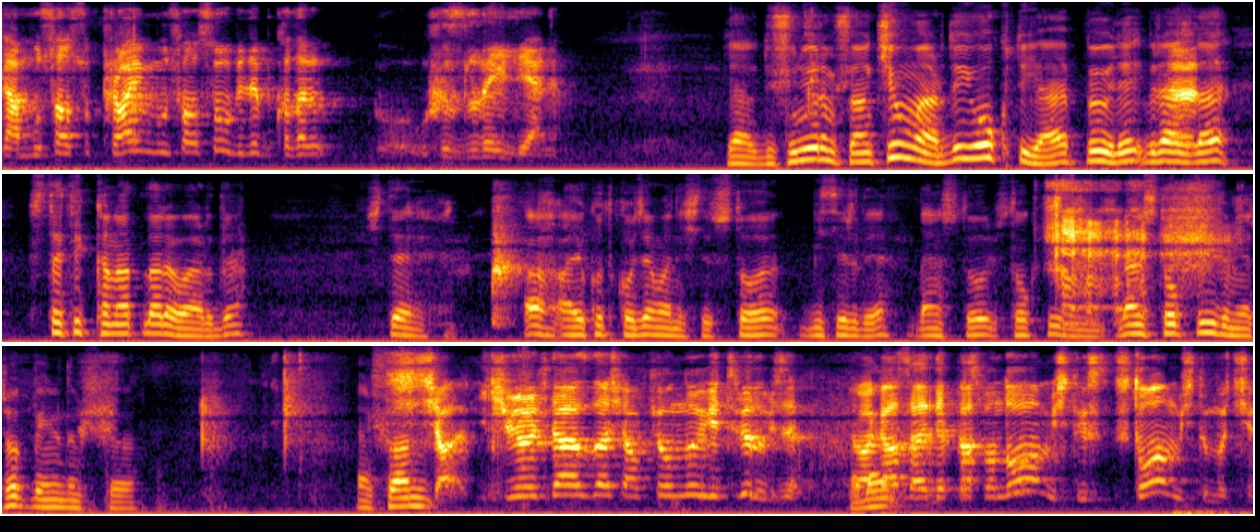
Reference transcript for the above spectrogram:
Ya Musa Su, Prime Musa Su bile bu kadar hızlı değildi yani. Ya düşünüyorum şu an kim vardı? Yoktu ya. Hep böyle biraz Evet. daha statik kanatları vardı. İşte ah Aykut Kocaman işte Stoğu bitirdi. Ben Stoğu stokçuydum. ben stokçuydum ya. Çok beğenirdim Stoğu. Ya şu an Şa- 2012'de az daha şampiyonluğu getiriyordu bize. Ya ben- Galatasaray deplasmanda o almıştı. Sto almıştı maçı.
